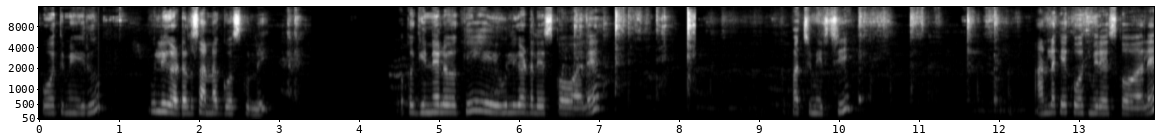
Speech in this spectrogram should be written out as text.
కొత్తిమీర ఉల్లిగడ్డలు సన్నగా కోసుకున్నాయి. ఒక గిన్నెలోకి ఉల్లిగడ్డలు వేసుకోవాలి. పచ్చిమిర్చి అందులోకే కొత్తిమీర వేసుకోవాలి.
